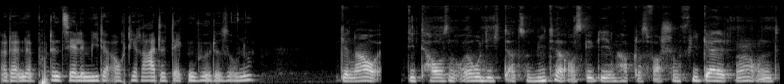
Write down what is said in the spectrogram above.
oder eine potenzielle Miete auch die Rate decken würde, so, ne? Genau die 1000 Euro, die ich da zur Miete ausgegeben habe, das war schon viel Geld. Ne? Und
